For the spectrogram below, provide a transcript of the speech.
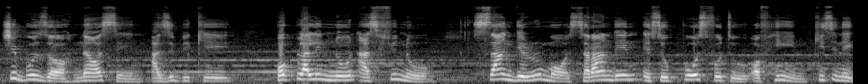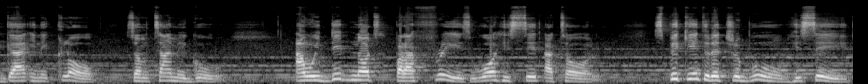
Chibuzo Nelson Azubuike, popularly known as Phyno, sang the rumors surrounding a supposed photo of him kissing a guy in a club some time ago, and we did not paraphrase what he said at all. Speaking to the Tribune, he said,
